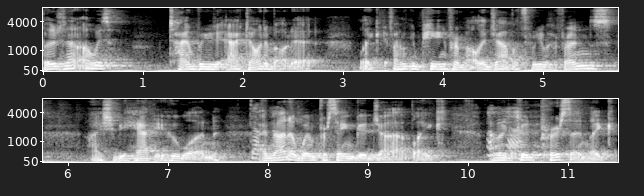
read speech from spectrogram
but there's not always time for you to act out about it. Like if I'm competing for a modeling job with three of my friends, I should be happy who won. I'm not a wimp for saying good job. Like I'm Oh, a yeah. good person. Like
